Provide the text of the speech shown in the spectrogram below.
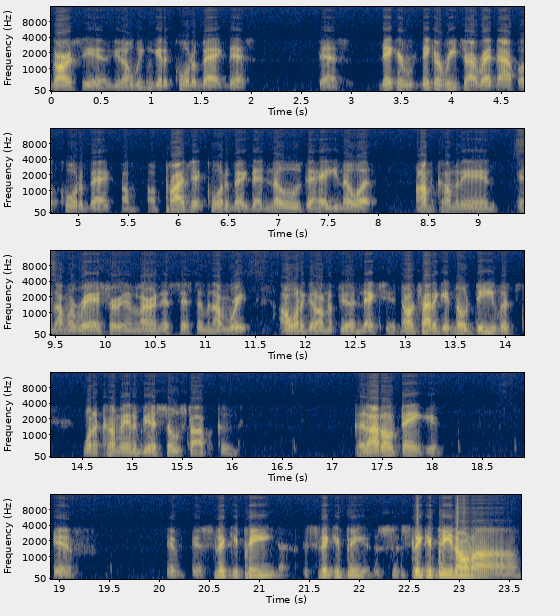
Garcia. You know, we can get a quarterback that's that's they can they can reach out right now for a quarterback, a, a project quarterback that knows that hey, you know what, I'm coming in and I'm a red shirt and learn this system, and I'm re- I want to get on the field next year. Don't try to get no divas want to come in and be a showstopper because because I don't think if if if, if Slicky P Slicky P Slicky P don't um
